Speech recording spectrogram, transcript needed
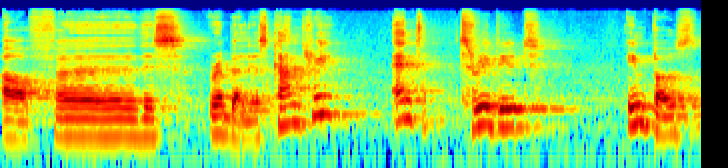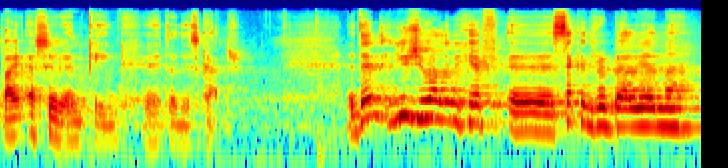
of uh, this rebellious country and tribute imposed by Assyrian king uh, to this country. Then usually we have a second rebellion.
